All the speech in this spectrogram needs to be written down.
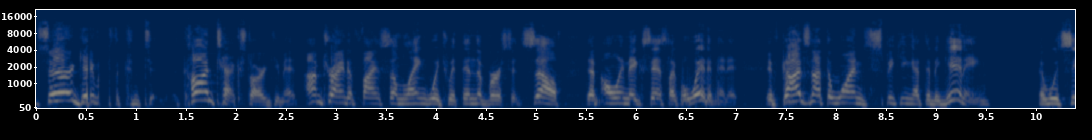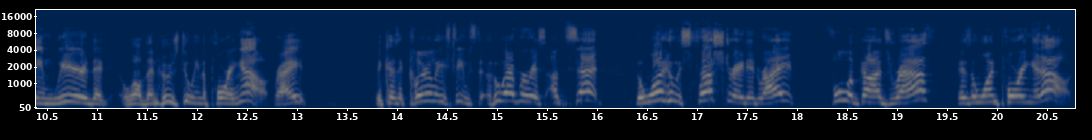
Sarah gave us the context argument. I'm trying to find some language within the verse itself that only makes sense. Like, well, wait a minute. If God's not the one speaking at the beginning, it would seem weird that, well, then who's doing the pouring out, right? Because it clearly seems that whoever is upset, the one who is frustrated, right, full of God's wrath, is the one pouring it out.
